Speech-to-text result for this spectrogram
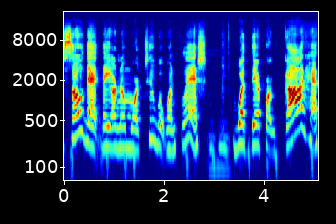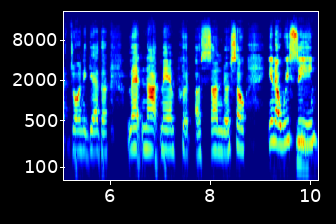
so that they are no more two but one flesh. Mhm. What therefore God hath joined together, let not man put asunder. So, you know, we see,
